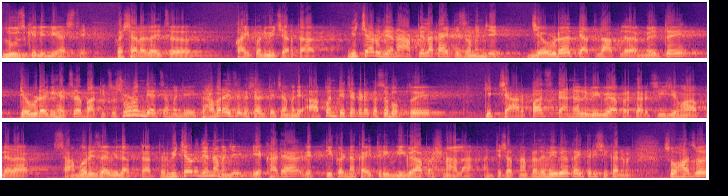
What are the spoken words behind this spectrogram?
लूज केलेली असते. कशाला जायचं? काही पण विचारतात. विचारू द्या ना आपल्याला काय त्याचं म्हणजे? जेवढं त्यातलं आपल्याला मिळतंय तेवढं घ्यायचं बाकीचं सोडून द्यायचं म्हणजे? घाबरायचं कशाला त्याच्यामध्ये? आपण त्याच्याकडे कसं बघतोय? की चार पाच पॅनल वेगवेगळ्या प्रकारची जेव्हा आपल्याला सामोरी जावी लागतात. तर विचारू दे ना म्हणजे एखाद्या व्यक्तीकडनं काहीतरी वेगळा प्रश्न आला आणि त्याच्यातनं आपल्याला वेगळं काहीतरी शिकायला मिळेल. सो हा जो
